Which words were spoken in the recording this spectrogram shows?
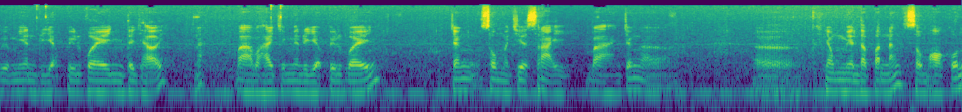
វាមានរយៈពេលវែងបន្តិចហើយណាបាទប្រហែលជាមានរយៈពេលវែងអញ្ចឹងសូមអធិស្ឋានបាទអញ្ចឹង ខ្ញុំមានតែប៉ុណ្្នឹងសូមអរគុណ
